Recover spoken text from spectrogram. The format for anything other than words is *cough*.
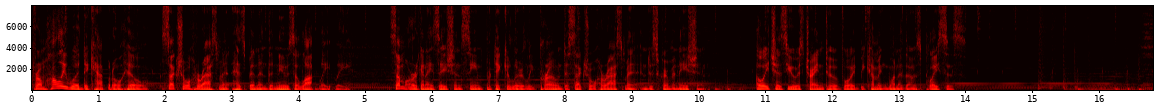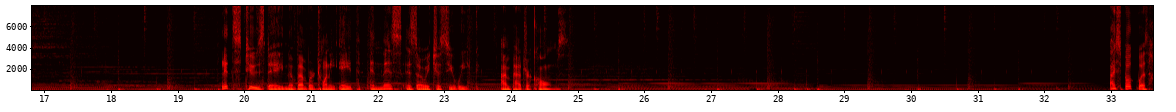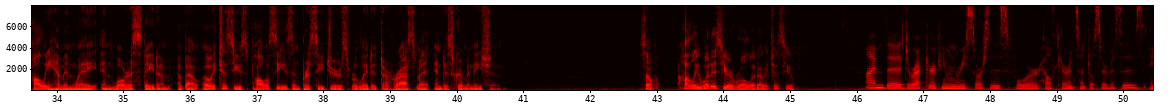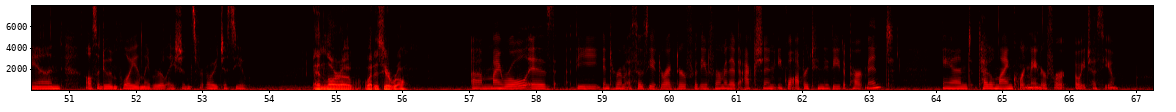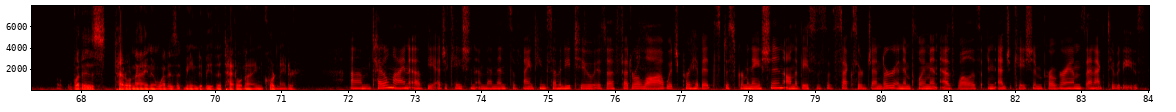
From Hollywood to Capitol Hill, sexual harassment has been in the news a lot lately. Some organizations seem particularly prone to sexual harassment and discrimination. OHSU is trying to avoid becoming one of those places. It's Tuesday, November 28th, and this is OHSU Week. I'm Patrick Holmes. I spoke with Holly Hemingway and Laura Statham about OHSU's policies and procedures related to harassment and discrimination. So, Holly, what is your role at OHSU? I'm the Director of Human Resources for Healthcare and Central Services and also do Employee and Labor Relations for OHSU. And Laura, what is your role? Um, my role is the Interim Associate Director for the Affirmative Action Equal Opportunity Department and Title IX Coordinator for OHSU. What is Title IX and what does it mean to be the Title IX Coordinator? Um, Title IX of the Education Amendments of 1972 is a federal law which prohibits discrimination on the basis of sex or gender in employment as well as in education programs and activities.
